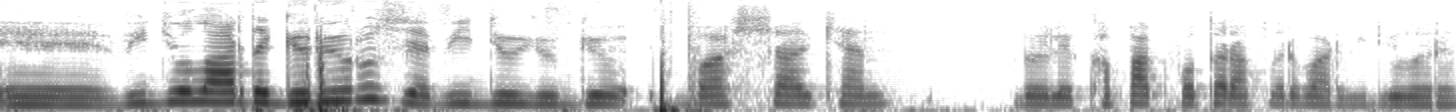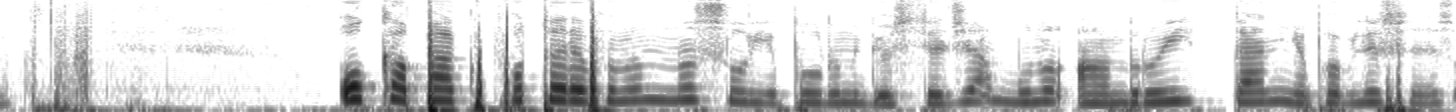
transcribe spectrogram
ee, videolarda görüyoruz ya videoyu gö- başlarken böyle kapak fotoğrafları var videoların. O kapak fotoğrafının nasıl yapıldığını göstereceğim. Bunu Android'den yapabilirsiniz.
